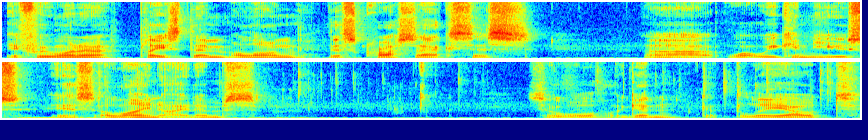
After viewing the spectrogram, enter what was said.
if we want to place them along this cross axis, uh, what we can use is align items. So we'll again get the layout,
